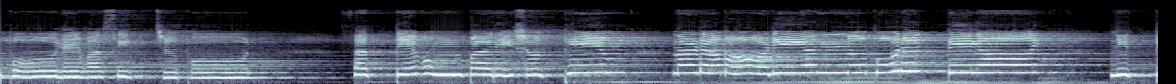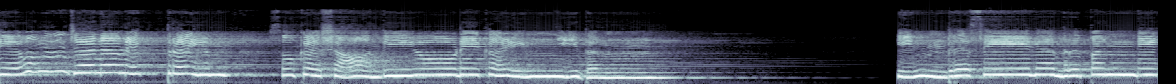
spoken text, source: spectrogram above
പോലെ വസിച്ചു പോൽ സത്യവും പരിശുദ്ധിയും നടമാടിയെന്നു പുരത്തിലായി. നിത്യവും ജനമെത്രയും സുഖശാന്തിയോടെ കഴിഞ്ഞിതം. ഇന്ദ്രസേന നൃപന്റെ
